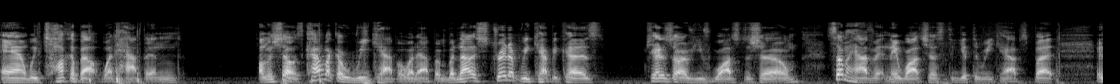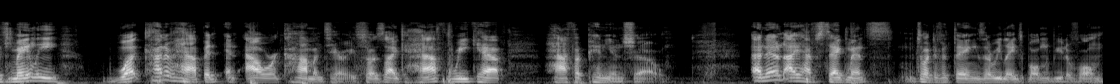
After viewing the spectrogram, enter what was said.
and we talk about what happened on the show. It's kind of like a recap of what happened, but not a straight up recap because chances are if you've watched the show, some haven't and they watch us to get the recaps, but it's mainly what kind of happened in our commentary. So it's like half recap, half opinion show. And then I have segments, talk different things that to Bold and Beautiful.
